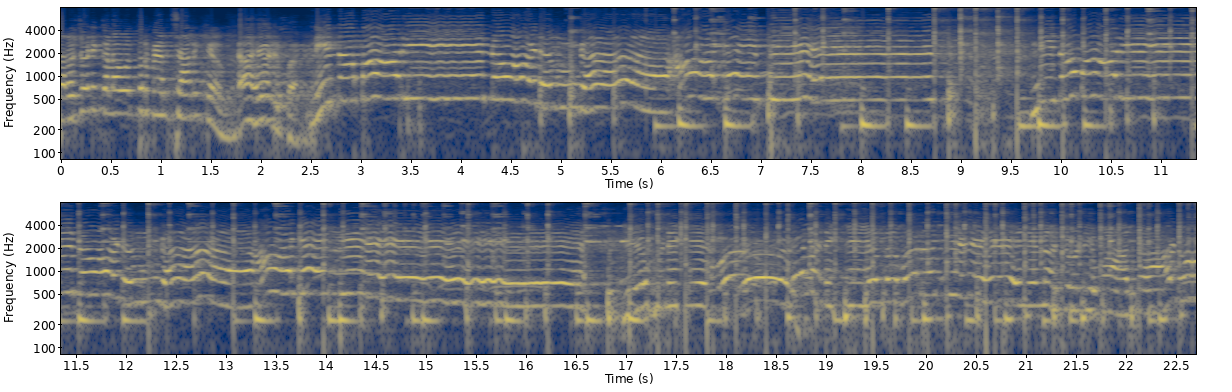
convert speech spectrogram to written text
ಸರಜೋಡಿ ಕಲಾವಂತರ ಮೇಲೆ ಚಾಲ ಕೇಳು. ಹೇಳ್ರಿಪ್ಪ. ನಿನ್ನ ನಿನ್ನ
